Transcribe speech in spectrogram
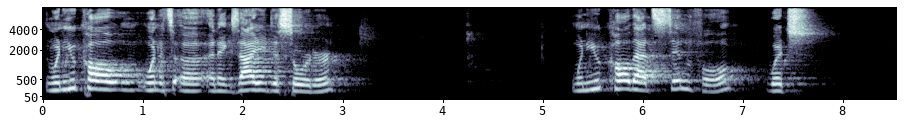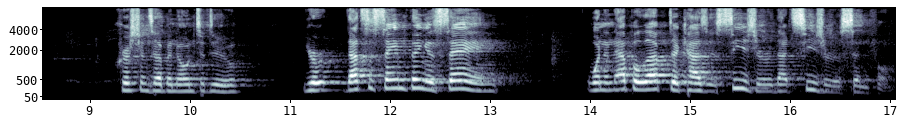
When you call, when it's a, an anxiety disorder, when you call that sinful, which Christians have been known to do, you're, that's the same thing as saying when an epileptic has a seizure, that seizure is sinful.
